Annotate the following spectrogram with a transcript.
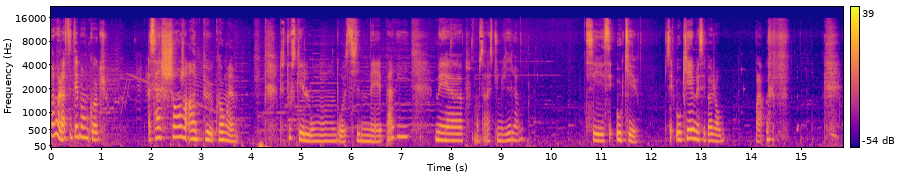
Ah voilà, c'était Bangkok. Ça change un peu quand même de tout ce qui est Londres, Sydney, Paris. Mais euh, bon, ça reste une ville. C'est ok. C'est ok, mais c'est pas genre... Voilà.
